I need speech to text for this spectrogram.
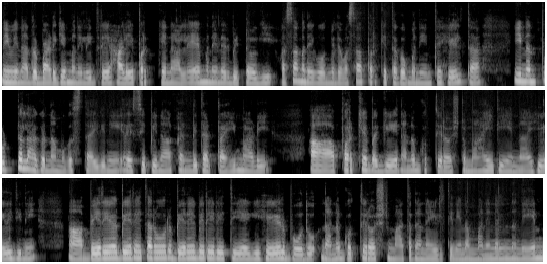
ನೀವೇನಾದರೂ ಬಾಡಿಗೆ ಮನೇಲಿದ್ದರೆ ಹಳೆ ಪರ್ಕೆನ ಹಳೆ ಮನೆಯಲ್ಲಿ ಬಿಟ್ಟೋಗಿ ಹೊಸ ಮನೆಗೆ ಹೋದ್ಮೇಲೆ ಹೊಸ ಪರ್ಕೆ ತಗೊಂಬನ್ನಿ ಅಂತ ಹೇಳ್ತಾ, ಈ ನನ್ನ ಪುಟ್ಟ ಲಾಗನ್ನು ಮುಗಿಸ್ತಾ ಇದ್ದೀನಿ. ರೆಸಿಪಿನ ಖಂಡಿತ ಟ್ರೈ ಮಾಡಿ. ಆ ಪರ್ಕೆ ಬಗ್ಗೆ ನನಗೆ ಗೊತ್ತಿರೋಷ್ಟು ಮಾಹಿತಿಯನ್ನು ಹೇಳಿದ್ದೀನಿ. ಬೇರೆ ಬೇರೆ ಥರವ್ರು ಬೇರೆ ಬೇರೆ ರೀತಿಯಾಗಿ ಹೇಳ್ಬೋದು. ನನಗೆ ಗೊತ್ತಿರೋಷ್ಟು ಮಾತ್ರ ನಾನು ಹೇಳ್ತೀನಿ. ನಮ್ಮ ಮನೆಯಲ್ಲಿ ನಾನು ಏನು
